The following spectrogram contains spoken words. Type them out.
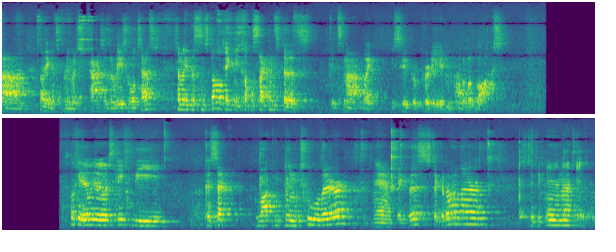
Uh, I think it's pretty much passes a reasonable test. So I'm going to get this installed, take me a couple seconds because it's, it's not like super pretty and out of a box. Okay, then we're going to take the cassette lock and clean tool there, and take this, stick it on there, stick it in,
